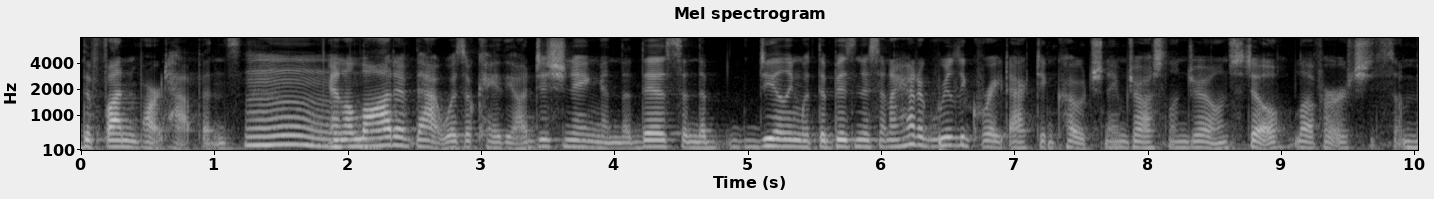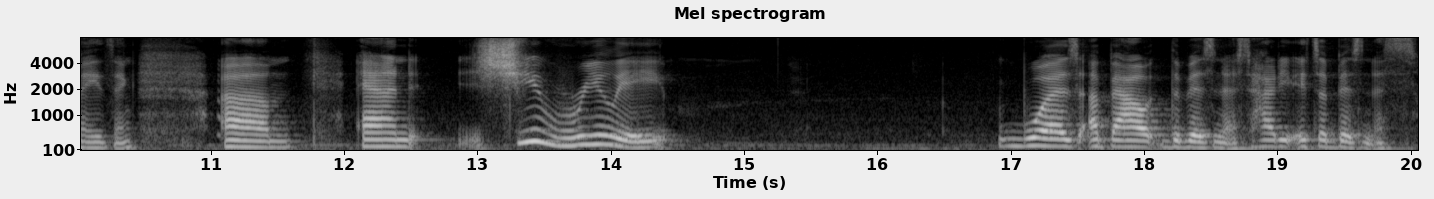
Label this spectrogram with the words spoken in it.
the fun part happens and a lot of that was okay the auditioning and the this and the dealing with the business and i had a really great acting coach named jocelyn jones still love her she's amazing Um, and she really was about the business. How do you, it's a business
